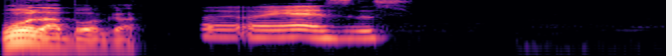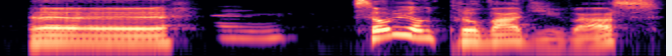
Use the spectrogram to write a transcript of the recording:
Wola Boga. O, o Jezus. Eee, Em, Sorion prowadzi was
